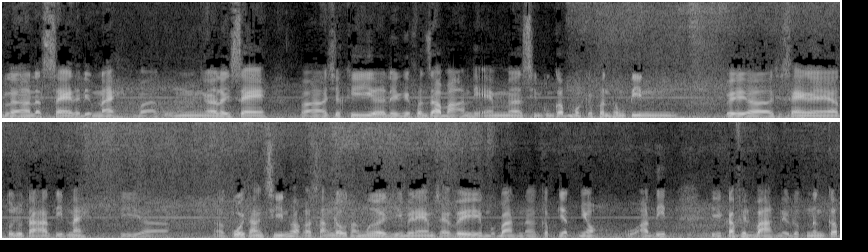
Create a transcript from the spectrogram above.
là đặt xe thời điểm này và cũng uh, lấy xe. Và trước khi đến cái phần giá bán thì em uh, xin cung cấp một cái phần thông tin về ờ, chiếc xe Toyota Altis này. Thì ờ, ờ, cuối tháng 9 hoặc là sang đầu tháng 10 thì bên em sẽ về một bản cập nhật nhỏ của Altis thì các phiên bản đều được nâng cấp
